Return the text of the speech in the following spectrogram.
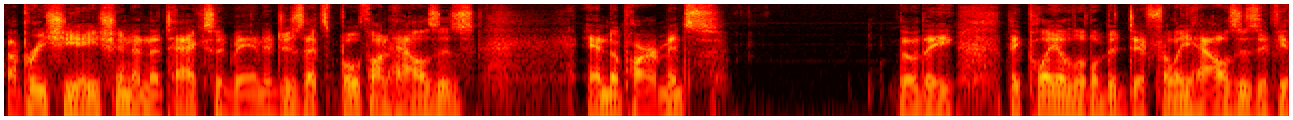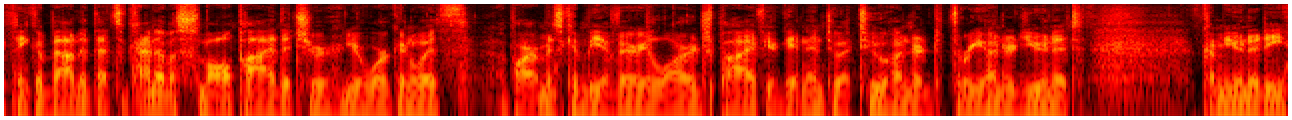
appreciation, and the tax advantages. That's both on houses and apartments though they they play a little bit differently. Houses, if you think about it, that's kind of a small pie that you're you're working with. Apartments can be a very large pie if you're getting into a 200 300 unit community.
